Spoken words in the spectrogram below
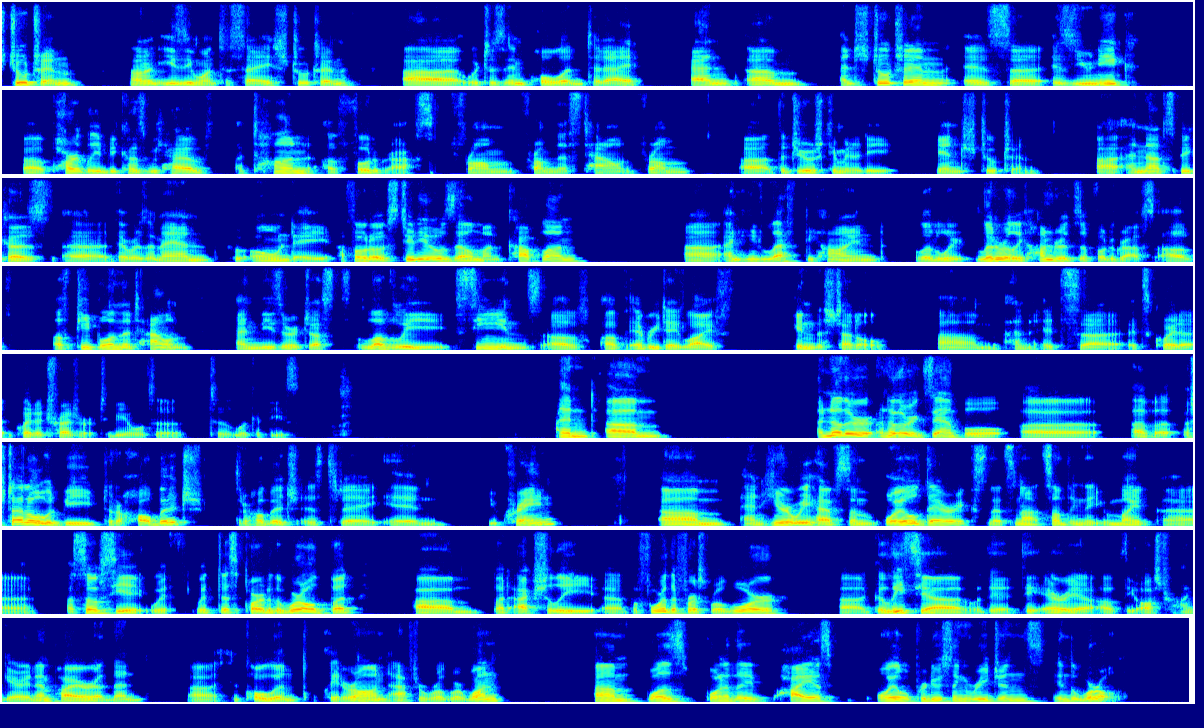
Not an easy one to say, Szczuczyn, uh, which is in Poland today, and um, and Szczuczyn is uh, is unique uh, partly because we have a ton of photographs from from this town, from uh, the Jewish community in Szczuczyn. Uh, and that's because uh, there was a man who owned a, a photo studio, Zelman Kaplan, and he left behind literally literally hundreds of photographs of of people in the town. And these are just lovely scenes of of everyday life in the shtetl Um, and it's uh, it's quite a quite a treasure to be able to to look at these. And um, another another example uh, of a, a shtetl would be Drohobych. Drohobych is today in Ukraine. Um, and here we have some oil derricks. That's not something that you might uh, associate with with this part of the world, but um, but actually uh, before the First World War, uh, Galicia, the the area of the Austro-Hungarian Empire, and then uh, in Poland later on after World War One, um, was one of the highest oil producing regions in the world.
